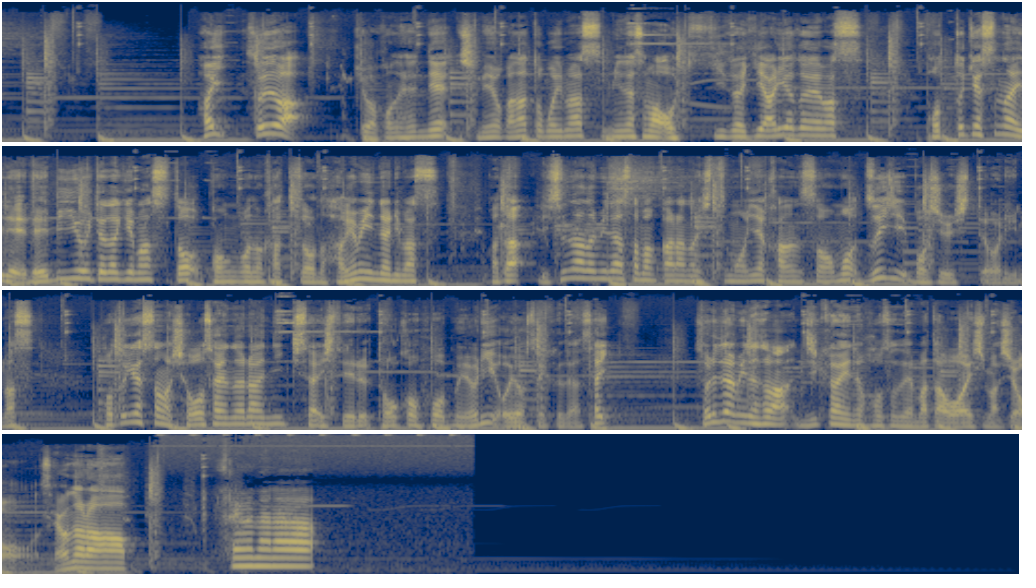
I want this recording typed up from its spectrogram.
はい。それでは今日はこの辺で締めようかなと思います。皆様お聞きいただきありがとうございます。ポッドキャスト内でレビューをいただけますと今後の活動の励みになります。また、リスナーの皆様からの質問や感想も随時募集しております。ポッドキャストの詳細の欄に記載している投稿フォームよりお寄せください。それでは皆様、次回の放送でまたお会いしましょう。さようなら。さようなら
